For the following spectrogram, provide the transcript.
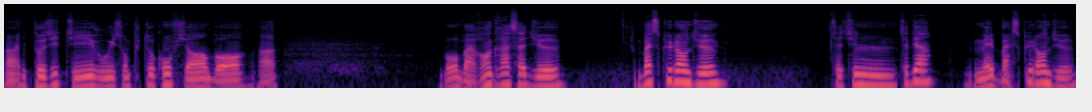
hein, positives, où ils sont plutôt confiants, bon, hein. Bon, bah, rends grâce à Dieu, bascule en Dieu. C'est une, c'est bien, mais bascule en Dieu.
